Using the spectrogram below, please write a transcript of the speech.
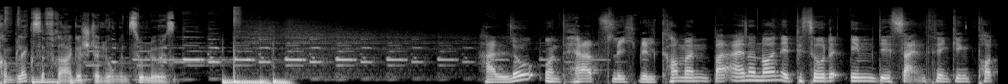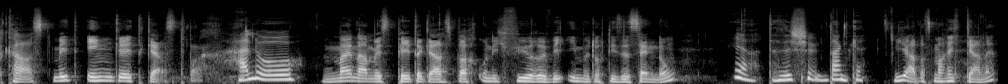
komplexe Fragestellungen zu lösen. Hallo und herzlich willkommen bei einer neuen Episode im Design Thinking Podcast mit Ingrid Gerstbach. Hallo. Mein Name ist Peter Gerstbach und ich führe wie immer durch diese Sendung. Ja, das ist schön, danke. Ja, das mache ich gerne,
